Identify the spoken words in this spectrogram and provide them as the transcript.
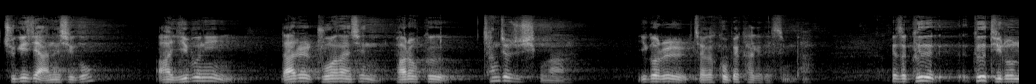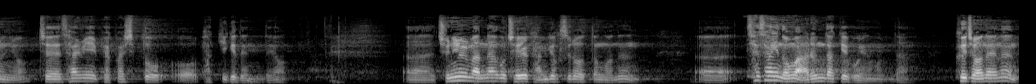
죽이지 않으시고 아 이분이 나를 구원하신 바로 그 창조주시구나 이거를 제가 고백하게 됐습니다. 그래서 그, 그 뒤로는요 제 삶이 180도 어, 바뀌게 됐는데요. 어, 주님을 만나고 제일 감격스러웠던 거는 어, 세상이 너무 아름답게 보이는 겁니다. 그 전에는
